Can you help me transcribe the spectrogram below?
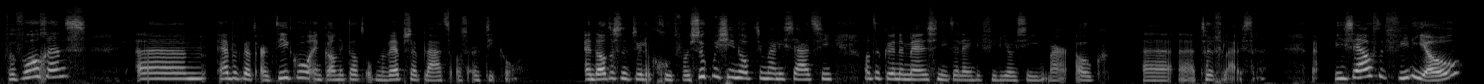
Vervolgens um, heb ik dat artikel en kan ik dat op mijn website plaatsen als artikel. En dat is natuurlijk goed voor zoekmachine-optimalisatie, want dan kunnen mensen niet alleen de video zien, maar ook uh, uh, terugluisteren. Nou, diezelfde video,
